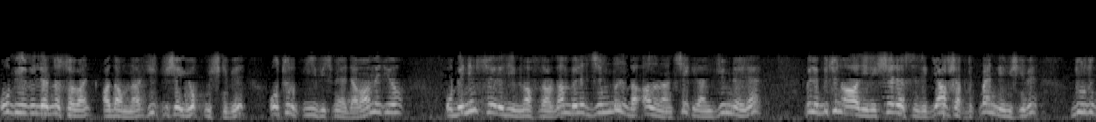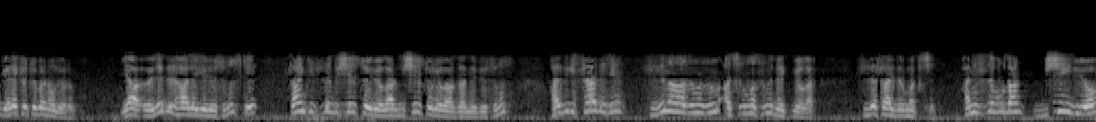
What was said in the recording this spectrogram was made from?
O birbirlerine söven adamlar hiçbir şey yokmuş gibi oturup yiyip içmeye devam ediyor. O benim söylediğim laflardan böyle cımbızla alınan, çekilen cümleyle böyle bütün adilik, şerefsizlik, yavşaklık ben demiş gibi durduk yere kötü ben oluyorum. Ya öyle bir hale geliyorsunuz ki sanki size bir şey söylüyorlar, bir şey soruyorlar zannediyorsunuz. Halbuki sadece sizin ağzınızın açılmasını bekliyorlar. Size saydırmak için. Hani size buradan bir şey diyor,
